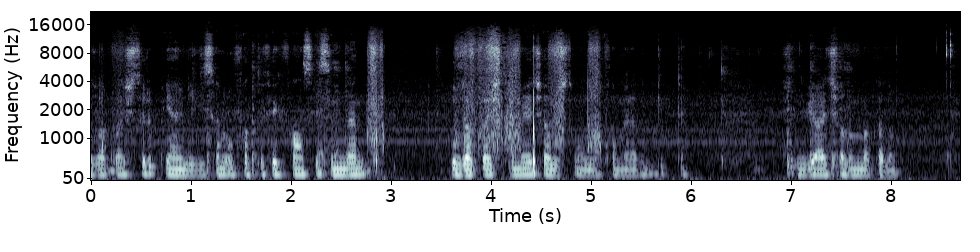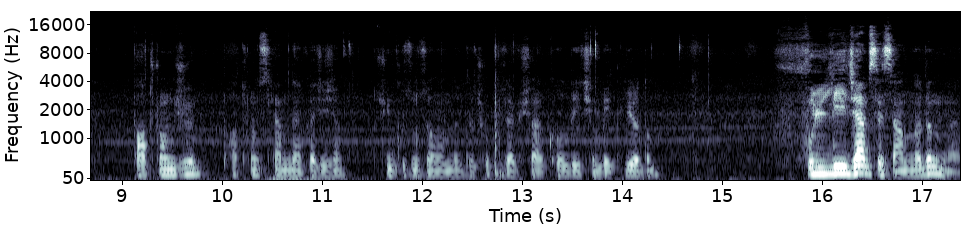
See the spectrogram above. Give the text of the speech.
uzaklaştırıp yani bilgisayarın ufak tefek fan sesinden uzaklaştırmaya çalıştım. Allah kameradan gitti. Şimdi bir açalım bakalım. Patroncuyum. Patron Slam'den kaçacağım. Çünkü uzun zamandır da çok güzel bir şarkı olduğu için bekliyordum. Fullleyeceğim sesi anladın mı?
